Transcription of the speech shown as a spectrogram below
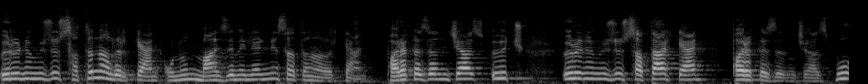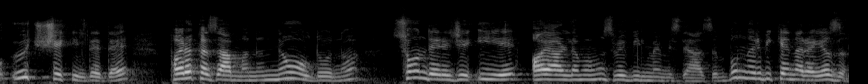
ürünümüzü satın alırken, onun malzemelerini satın alırken para kazanacağız. Üç, ürünümüzü satarken para kazanacağız. Bu üç şekilde de para kazanmanın ne olduğunu son derece iyi ayarlamamız ve bilmemiz lazım. Bunları bir kenara yazın.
